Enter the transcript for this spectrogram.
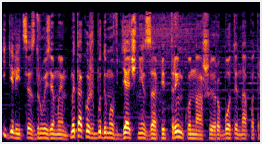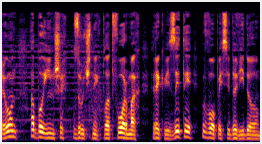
і діліться з друзями. Ми також будемо вдячні за підтримку нашої роботи на Patreon або інших зручних платформах. Реквізити в описі до відео.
